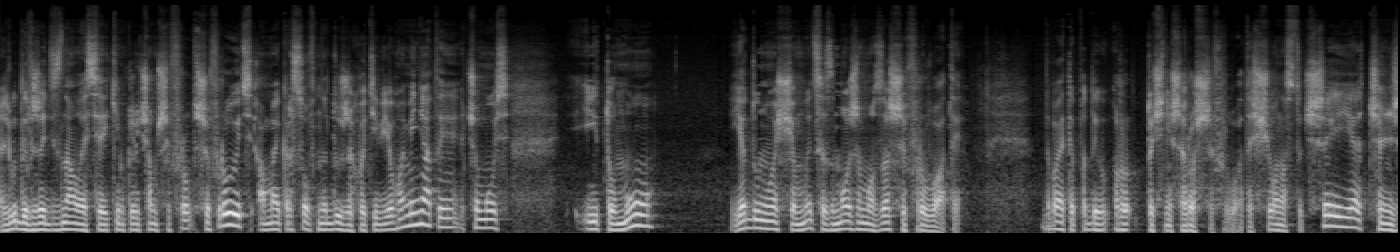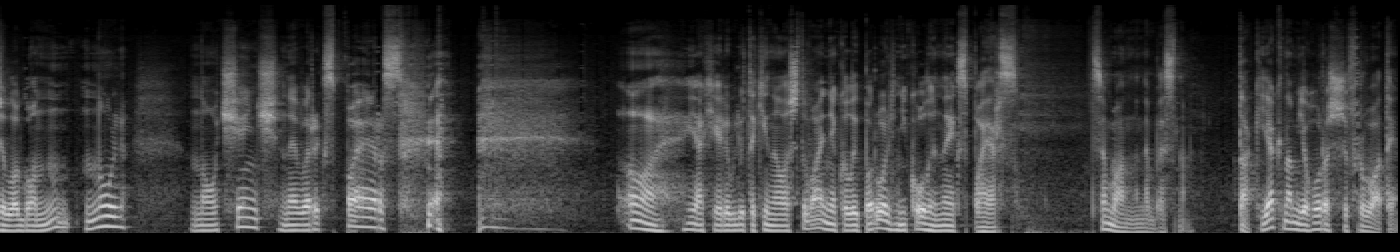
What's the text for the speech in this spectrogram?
люди вже дізналися, яким ключом шифру, шифрують, а Microsoft не дуже хотів його міняти чомусь. І тому я думаю, що ми це зможемо зашифрувати. Давайте подив... точніше розшифрувати, що у нас тут ще є. Changelog 0, no change, never expires. О, як я люблю такі налаштування, коли пароль ніколи не expires. Це манна небесна. Так, як нам його розшифрувати?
